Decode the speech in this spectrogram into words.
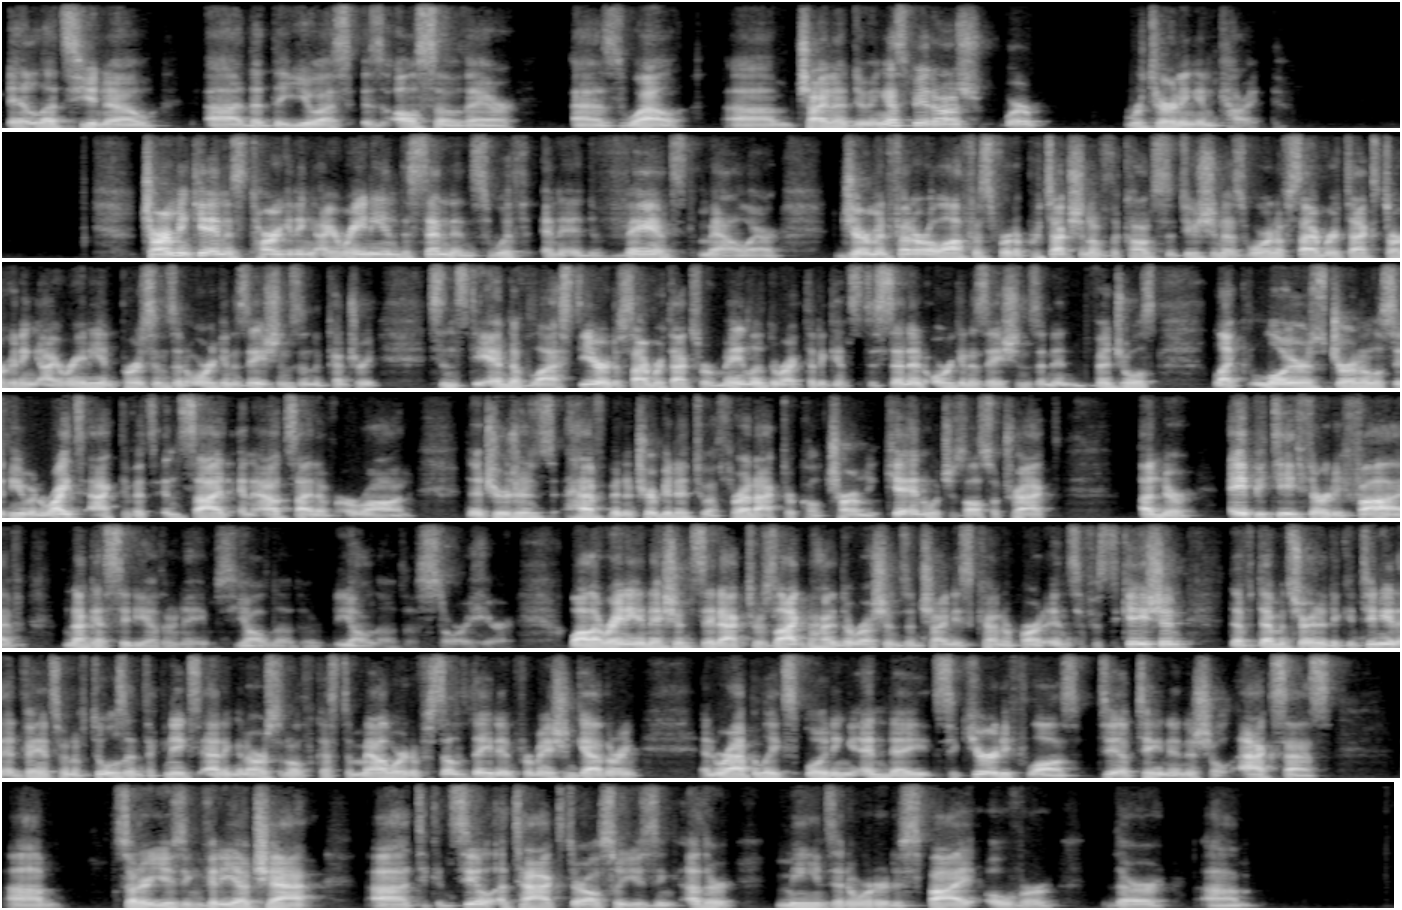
it lets you know uh, that the U.S. is also there as well. Um, China doing espionage, we're returning in kind. Charming Kitten is targeting Iranian descendants with an advanced malware German Federal Office for the Protection of the Constitution has warned of cyber attacks targeting Iranian persons and organizations in the country since the end of last year. The cyber attacks were mainly directed against descendant organizations and individuals like lawyers, journalists, and human rights activists inside and outside of Iran. The intrusions have been attributed to a threat actor called Charming Kitten, which is also tracked under APT 35. I'm not going to say the other names. Y'all know the y'all know the story here. While Iranian nation state actors lag behind the Russians and Chinese counterpart in sophistication, they've demonstrated a continued advancement of tools and techniques, adding an arsenal of custom malware to facilitate information gathering and rapidly exploiting N-day security flaws to obtain initial access. Um, so they're using video chat uh, to conceal attacks. They're also using other means in order to spy over their um,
